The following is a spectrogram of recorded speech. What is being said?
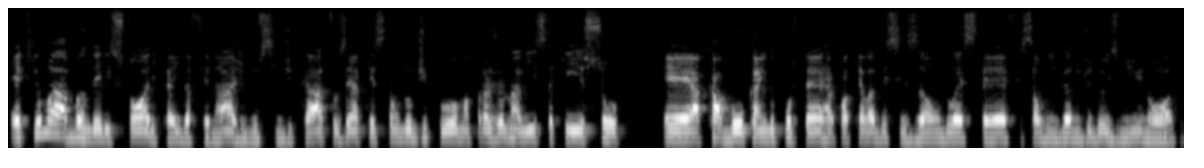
é que uma bandeira histórica aí da FENAGE, dos sindicatos, é a questão do diploma para jornalista, que isso é, acabou caindo por terra com aquela decisão do STF, salvo engano, de 2009.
